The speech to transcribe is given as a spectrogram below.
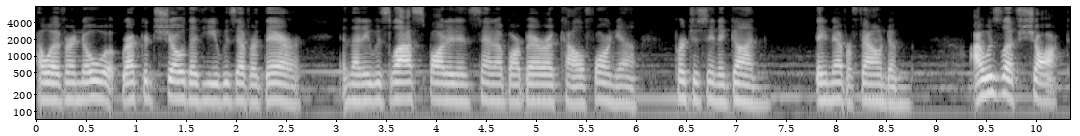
However, no records show that he was ever there, and that he was last spotted in Santa Barbara, California, purchasing a gun. They never found him. I was left shocked.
